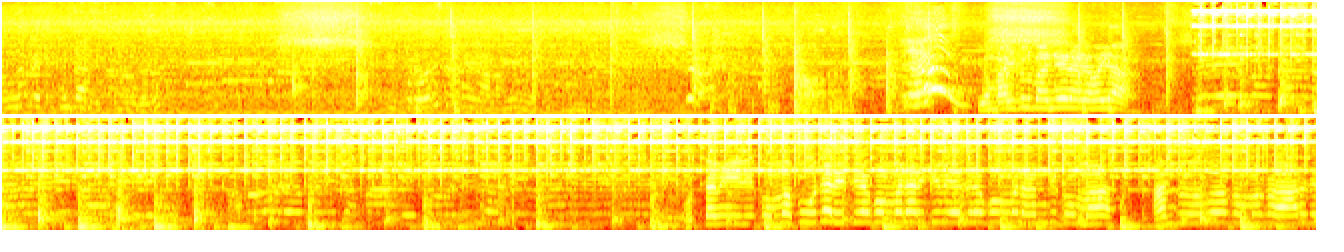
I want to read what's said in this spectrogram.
అన్నం పెట్టుకుంటాను అని చెప్తున్నాను కదా. ఇప్పుడు వరకు ఇక మైకులు బంద్ చేయరా ఏమయ్యా పుట్ట మీది కొమ్మ పూత రిచిన కొమ్మ నరికి వేసిన కొమ్మ నంది కొమ్మ అందులో ఓ కొమ్మకు ఆరది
